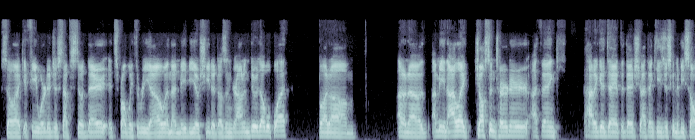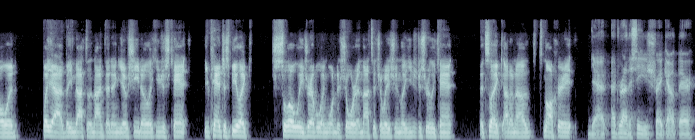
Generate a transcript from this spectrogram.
So like if he were to just have stood there, it's probably 3-0 and then maybe Yoshida doesn't ground and do a double play. But um I don't know. I mean, I like Justin Turner, I think had a good day at the dish. I think he's just going to be solid. But yeah, being back to the ninth inning, Yoshida, like you just can't you can't just be like slowly dribbling one to short in that situation. Like you just really can't. It's like I don't know. It's not great. Yeah, I'd rather see you strike out there.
